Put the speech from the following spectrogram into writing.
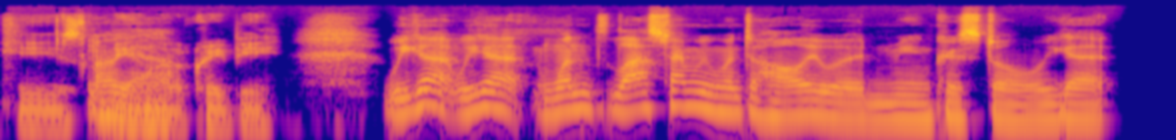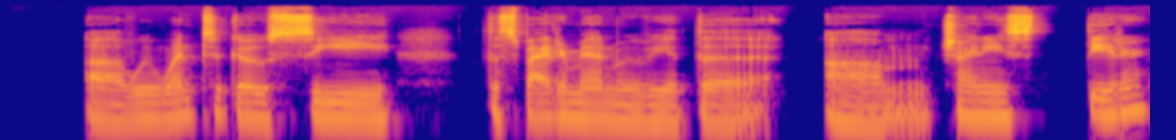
He's Oh, being yeah. a little creepy. We got we got one last time we went to Hollywood. Me and Crystal, we got uh, we went to go see the Spider-Man movie at the um, Chinese theater.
